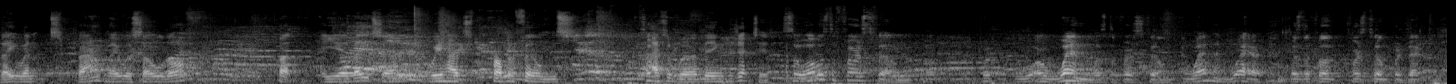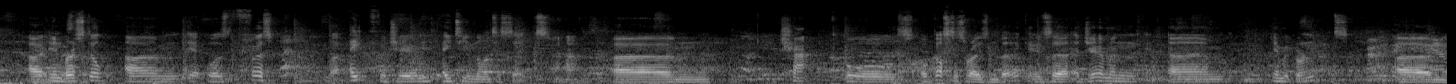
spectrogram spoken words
they went back, they were sold off. But a year later, we had proper films, as it were, being projected. So, what was the first film? Or, when was the first film? And when and where was the first film projected? Uh, in Bristol, um, it was the first, uh, 8th of June, 1896. Um, a chap called Augustus Rosenberg, who's a, a German um, immigrant um,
